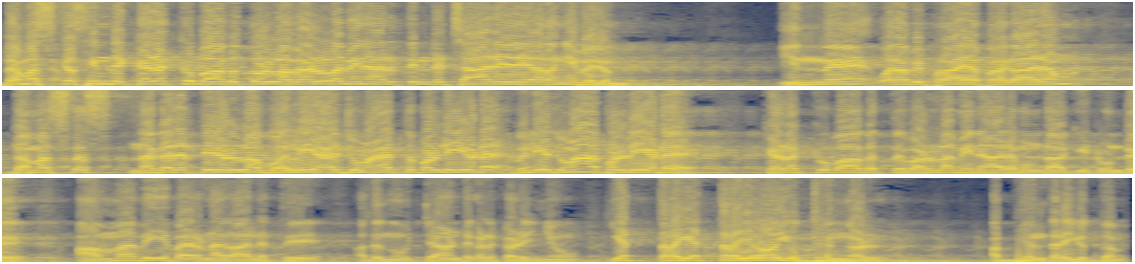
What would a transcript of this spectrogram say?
ഡമസ്കസിന്റെ കിഴക്ക് ഭാഗത്തുള്ള വെള്ളമിനാരത്തിന്റെ ചാരയെ ഇറങ്ങി വരും. ഇന്ന് ഒരഭിപ്രായ പ്രകാരം ഡമസ്കസ് നഗരത്തിലുള്ള വലിയ ജുമാഅത്ത് പള്ളിയുടെ വലിയ ജുമാ പള്ളിയുടെ കിഴക്ക് ഭാഗത്ത് വെള്ളമിനാരം ഉണ്ടാക്കിയിട്ടുണ്ട് അമവി ഭരണകാലത്ത് അത് നൂറ്റാണ്ടുകൾ കഴിഞ്ഞു. എത്ര എത്രയോ യുദ്ധങ്ങൾ. അഭ്യന്തര യുദ്ധം.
